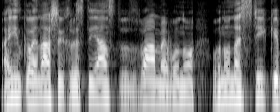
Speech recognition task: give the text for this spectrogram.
А інколи наше християнство з вами, воно, воно настільки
